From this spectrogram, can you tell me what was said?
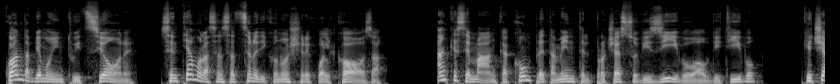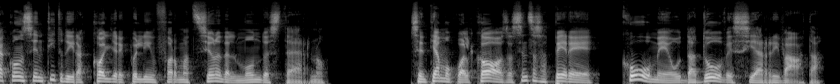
Quando abbiamo intuizione, sentiamo la sensazione di conoscere qualcosa, anche se manca completamente il processo visivo o uditivo che ci ha consentito di raccogliere quell'informazione dal mondo esterno. Sentiamo qualcosa senza sapere come o da dove sia arrivata.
